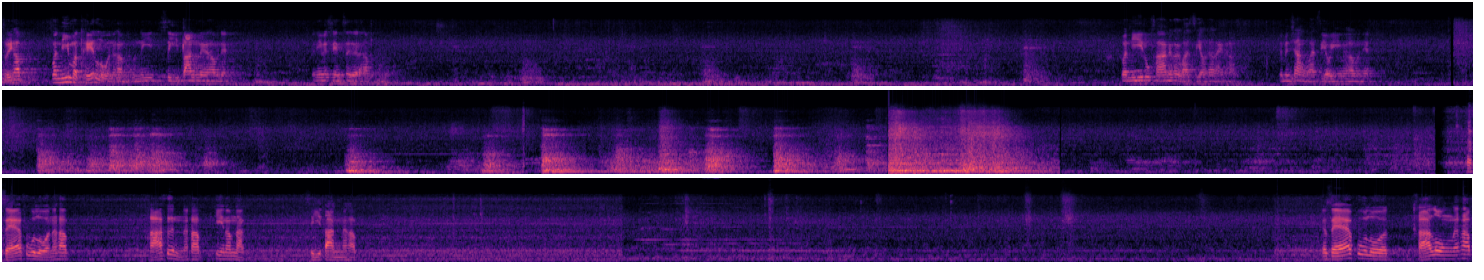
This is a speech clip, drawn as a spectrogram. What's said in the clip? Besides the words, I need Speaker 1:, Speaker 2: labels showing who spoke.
Speaker 1: สวัสดีครับ วันนี้มาเทสโหลดนะครับ วันนี้สี่ตันเลยครับเนี่ยอันนี้เป็นเซ็นเซอร์นะครับ วันนี้ลูกค้าไม่ค่อยหวาดเสียวเท่าไหร่นะครับ จะเป็นช่างหวาดเสียวเองนะครับวันนี้ กระแสฟูลโหลดนะครับ ขาขึ้นนะครับ ที่น้ำหนักสีตันนะครับ กระแสฟูลโหลดขาลงนะครับ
